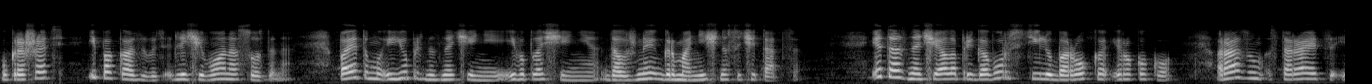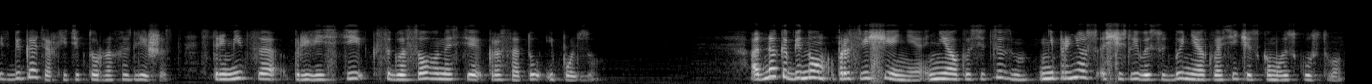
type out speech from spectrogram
украшать и показывать, для чего она создана. Поэтому ее предназначение и воплощение должны гармонично сочетаться. Это означало приговор стилю барокко и рококо. Разум старается избегать архитектурных излишеств, стремится привести к согласованности красоту и пользу. Однако бином просвещения неоклассицизм не принес счастливой судьбы неоклассическому искусству,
